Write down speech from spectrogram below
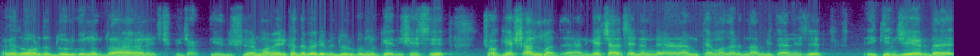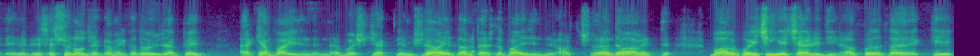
fakat orada durgunluk daha öne çıkacak diye düşünüyorum. Amerika'da böyle bir durgunluk endişesi çok yaşanmadı. Yani geçen senenin en önemli temalarından bir tanesi ikinci yarıda e, resesyon olacak Amerika'da. O yüzden Fed erken faiz indirimlerine başlayacak demişler. Hayır tam tersi de faiz indirim artışlarına devam etti. Bu Avrupa için geçerli değil. Avrupa'daki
